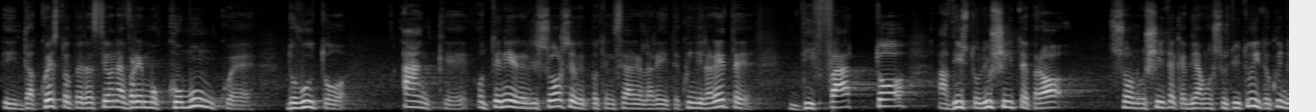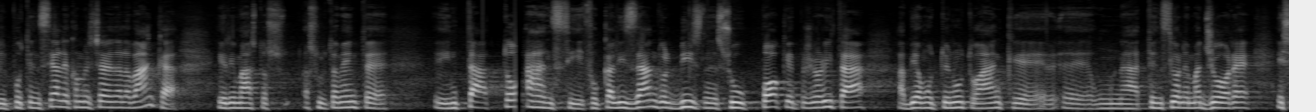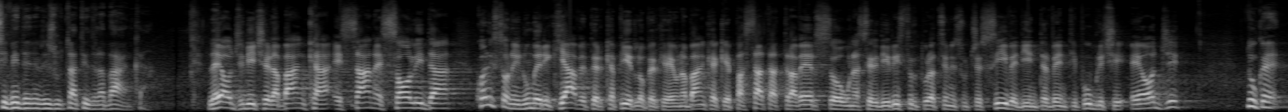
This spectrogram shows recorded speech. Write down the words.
eh, da questa operazione avremmo comunque dovuto anche ottenere risorse per potenziare la rete. Quindi la rete di fatto ha visto le uscite, però sono uscite che abbiamo sostituito, quindi il potenziale commerciale della banca è rimasto assolutamente intatto, anzi focalizzando il business su poche priorità abbiamo ottenuto anche eh, un'attenzione maggiore e si vede nei risultati della banca. Lei oggi dice la banca è sana e solida, quali sono i numeri chiave per capirlo? Perché è una banca che è passata attraverso una serie di ristrutturazioni successive, di interventi pubblici e oggi? Dunque,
